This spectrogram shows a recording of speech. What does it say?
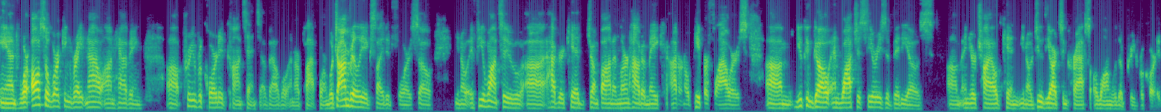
And we're also working right now on having uh, pre-recorded content available in our platform, which I'm really excited for. So, you know, if you want to uh, have your kid jump on and learn how to make, I don't know, paper flowers, um, you can go and watch a series of videos, um, and your child can, you know, do the arts and crafts along with the pre-recorded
